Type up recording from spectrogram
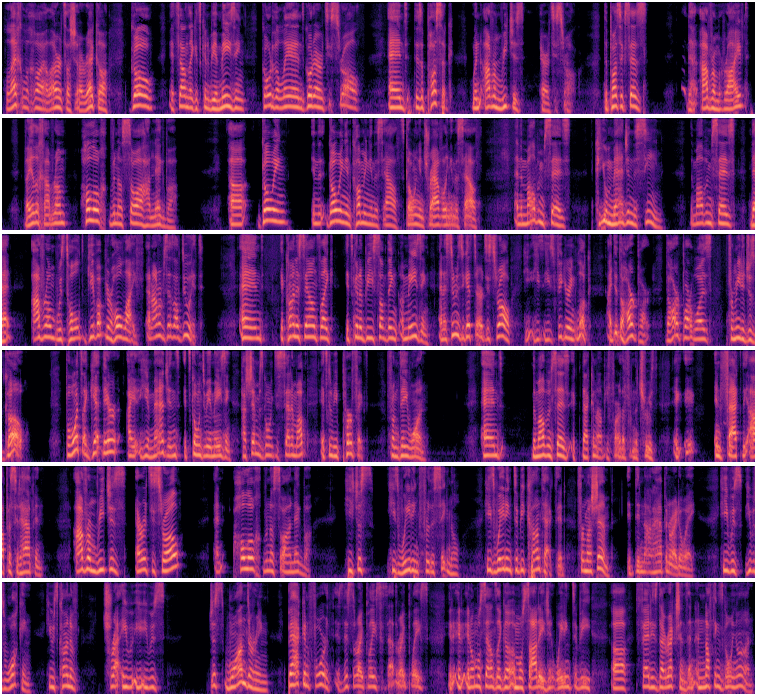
"Lech lecha el eretz Go. It sounds like it's going to be amazing. Go to the land. Go to Eretz Yisrael. And there's a pasuk when Avram reaches Eretz Yisrael. The pasuk says that Avram arrived. Vayelech Avram holoch v'nasoa hanegba uh, going in the going and coming in the south, going and traveling in the south. And the Malbim says, could you imagine the scene? The Malbim says that Avram was told, give up your whole life. And Avram says, I'll do it. And it kind of sounds like it's going to be something amazing. And as soon as he gets to Eretz Yisrael, he, he's, he's figuring, look, I did the hard part. The hard part was for me to just go. But once I get there, I, he imagines it's going to be amazing. Hashem is going to set him up. It's going to be perfect from day one. And the Malbim says that cannot be farther from the truth. It, it, in fact, the opposite happened. Avram reaches Eretz Yisrael and Holoch negba. He's just, he's waiting for the signal. He's waiting to be contacted from Hashem. It did not happen right away. He was, he was walking he was kind of tra- he, he was just wandering back and forth. Is this the right place? Is that the right place? It, it, it almost sounds like a, a, Mossad agent waiting to be uh, fed his directions and, and nothing's going on.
